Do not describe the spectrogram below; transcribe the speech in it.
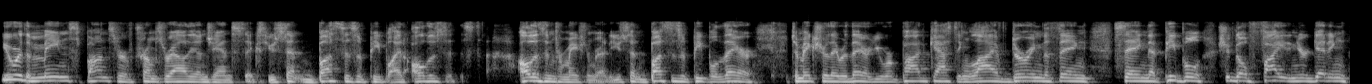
you were the main sponsor of Trump's rally on Jan 6th. You sent buses of people. I had all this, all this information ready. You sent buses of people there to make sure they were there. You were podcasting live during the thing, saying that people should go fight, and you're getting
